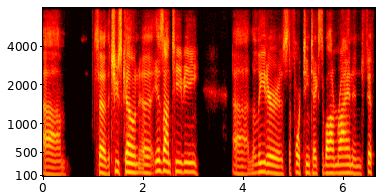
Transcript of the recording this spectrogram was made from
Um, so the choose cone uh, is on TV. Uh, the leader is the 14 takes the bottom. Ryan in fifth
